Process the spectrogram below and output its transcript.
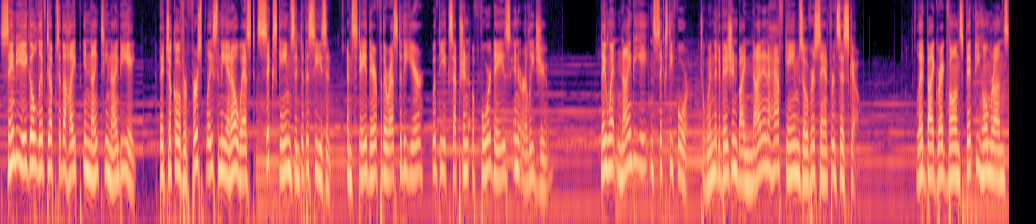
San Diego lived up to the hype in 1998. They took over first place in the NL West six games into the season and stayed there for the rest of the year, with the exception of four days in early June. They went 98 and 64 to win the division by nine and a half games over San Francisco. Led by Greg Vaughn's 50 home runs,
